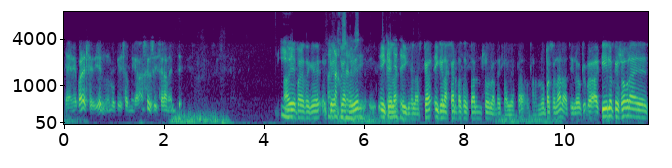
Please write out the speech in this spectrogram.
y a mí me parece bien lo que hizo Miguel Ángel, sinceramente. A mí me parece que, que- que José hace Luis, bien sí. y que, la- Cañete. y, que las, y que las cartas están sobre la mesa, ya está. O sea, no pasa nada. Si lo que- aquí lo que sobra es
